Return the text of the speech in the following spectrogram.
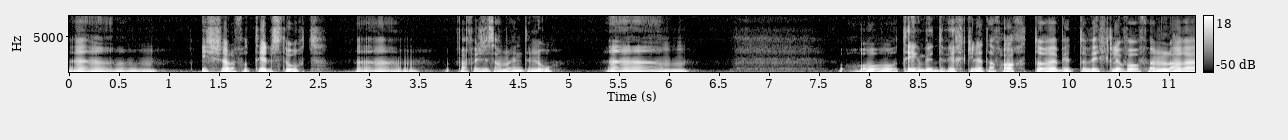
eh, ikke hadde fått til stort, eh, i hvert fall ikke sammenlignet til nå. Um, og ting begynte virkelig å ta fart, og jeg begynte virkelig å få følgere,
